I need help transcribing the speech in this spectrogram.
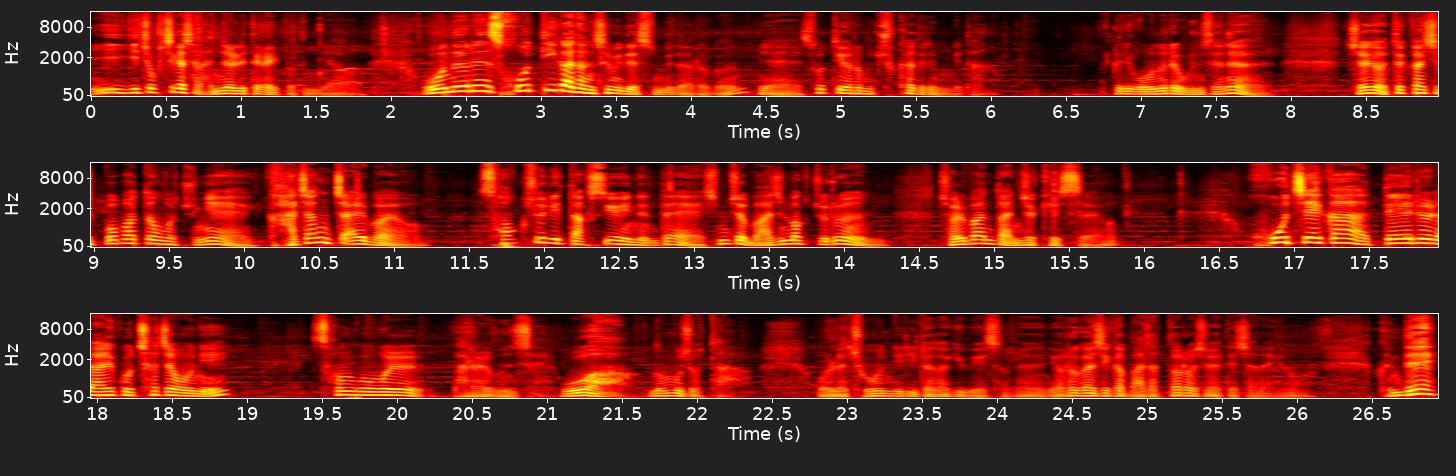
이게 쪽지가 잘 안 열릴 때가 있거든요. 오늘은 소띠가 당첨이 됐습니다 여러분. 예 소띠 여러분 축하드립니다. 그리고 오늘의 운세는 제가 여태까지 뽑았던 것 중에 가장 짧아요. 석 줄이 딱 쓰여 있는데 심지어 마지막 줄은 절반도 안 적혀 있어요. 호재가 때를 알고 찾아오니 성공을 바랄 운세. 우와, 너무 좋다. 원래 좋은 일이 일어나기 위해서는 여러 가지가 맞아 떨어져야 되잖아요. 근데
